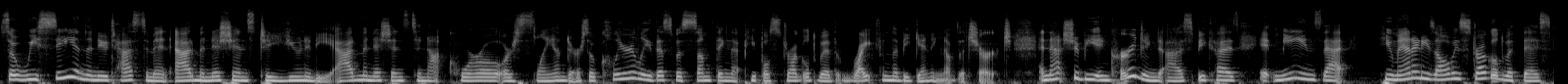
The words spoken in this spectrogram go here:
So we see in the New Testament admonitions to unity, admonitions to not quarrel or slander. So clearly, this was something that people struggled with right from the beginning of the church. And that should be encouraging to us because it means that humanity's always struggled with this,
